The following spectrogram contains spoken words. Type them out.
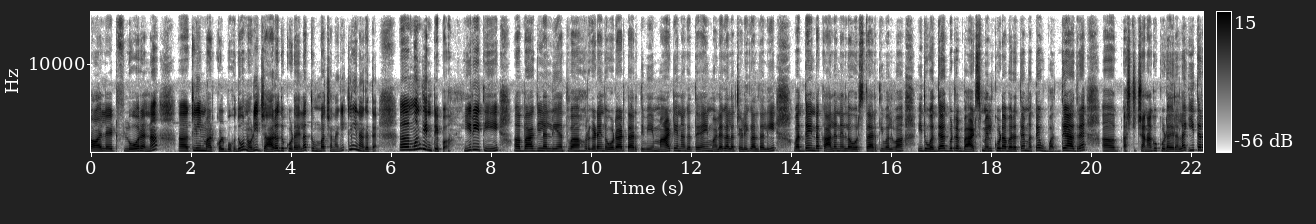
ಟಾಯ್ಲೆಟ್ ಫ್ಲೋರನ್ನು ಕ್ಲೀನ್ ಮಾಡ್ಕೊಳ್ಬಹುದು. ನೋಡಿ, ಜಾರೋದು ಕೂಡ ಎಲ್ಲ ತುಂಬ ಚೆನ್ನಾಗಿ ಕ್ಲೀನ್ ಆಗುತ್ತೆ. ಮುಂದಿನ ಟಿಪ್ ಈ ರೀತಿ ಬಾಗಿಲಲ್ಲಿ ಅಥವಾ ಹೊರಗಡೆಯಿಂದ ಓಡಾಡ್ತಾ ಇರ್ತೀವಿ. ಮ್ಯಾಟ್ ಏನಾಗುತ್ತೆ, ಈ ಮಳೆಗಾಲ, ಚಳಿಗಾಲದಲ್ಲಿ ಒದ್ದೆಯಿಂದ ಕಾಲನ್ನೆಲ್ಲ ಒರೆಸ್ತಾ ಇರ್ತೀವಲ್ವ? ಇದು ಒದ್ದೆ ಆಗಿಬಿಟ್ರೆ ಬ್ಯಾಡ್ ಸ್ಮೆಲ್ ಕೂಡ ಬರುತ್ತೆ. ಮತ್ತು ಒದ್ದೆ ಆದರೆ ಅಷ್ಟು ಚೆನ್ನಾಗೂ ಕೂಡ ಇರಲ್ಲ. ಈ ಥರ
